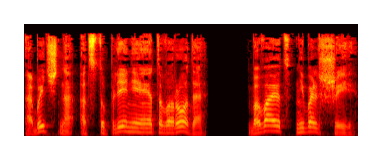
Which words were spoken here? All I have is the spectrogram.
Обычно отступления этого рода бывают небольшие.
